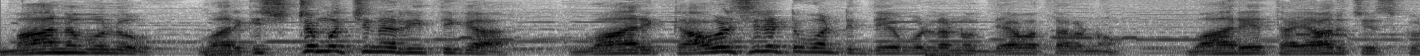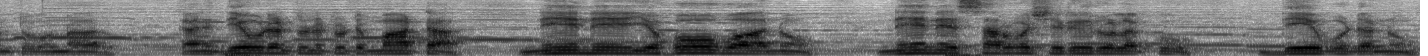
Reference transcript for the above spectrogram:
మానవులు వారికి ఇష్టం వచ్చిన రీతిగా వారికి కావలసినటువంటి దేవుళ్ళను దేవతలను వారే తయారు చేసుకుంటూ ఉన్నారు. కానీ దేవుడు అంటున్నటువంటి మాట నేనే యహోవాను నేనే సర్వ శరీరులకు దేవుడను.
